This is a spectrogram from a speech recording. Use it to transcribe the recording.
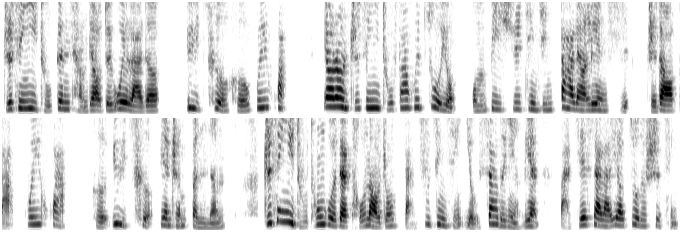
执行意图更强调对未来的预测和规划。要让执行意图发挥作用，我们必须进行大量练习，直到把规划和预测变成本能。执行意图通过在头脑中反复进行有效的演练，把接下来要做的事情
